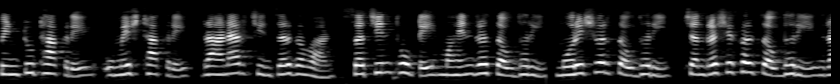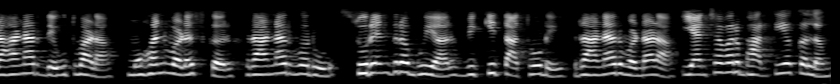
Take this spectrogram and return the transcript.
पिंटू ठाकरे उमेश ठाकरे राहणार चिंचरगव्हाण सचिन थोटे महेंद्र चौधरी मोरेश्वर चौधरी चंद्रशेखर चौधरी राहणार देऊतवाडा मोहन वडसकर राहणार वरुड सुरेंद्र भुयार विक्की ताथोडे राहणार वडाळा. यांच्यावर भारतीय कलम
